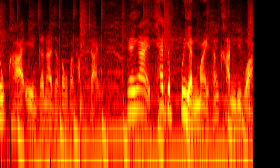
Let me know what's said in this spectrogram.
ลูกค้าเองก็น่าจะต้องประทับใจ ง่าย ๆ แทบจะเปลี่ยนใหม่ทั้งคันดีกว่า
